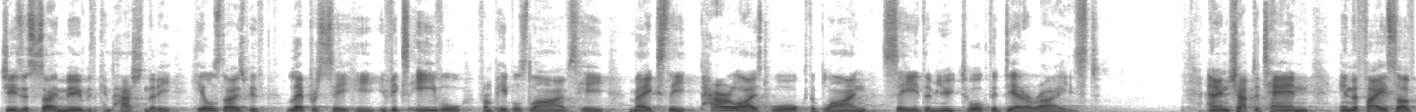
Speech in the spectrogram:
Jesus so moved with compassion that he heals those with leprosy, he evicts evil from people's lives, he makes the paralyzed walk, the blind see, the mute talk, the dead are raised. And in chapter 10, in the face of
